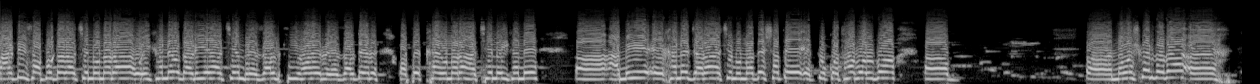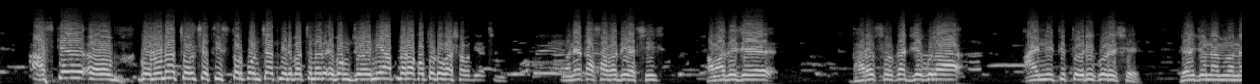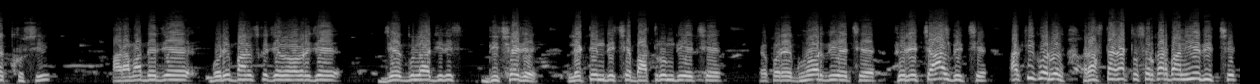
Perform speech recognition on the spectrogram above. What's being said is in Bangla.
পার্টি সাপোর্টার আছেন ওনারা, ওইখানেও দাঁড়িয়ে আছেন। রেজাল্ট কি হয়, রেজাল্টের অপেক্ষায় ওনারা আছেন ওইখানে আমি এখানে যারা আছেন ওনাদের সাথে একটু কথা বলব। নমস্কার দাদা। আজকে গণনা চলছে তিস্তর পঞ্চায়েত নির্বাচনের এবং জয় নিয়ে আপনারা কতটুকু আশাবাদী আছেন? অনেক আশাবাদী আছি। আমাদের যে ভারত সরকার যেগুলা আইন নীতি তৈরি করেছে, এর জন্য আমি অনেক খুশি। আর আমাদের যে গরিব মানুষকে যেভাবে যে যেগুলা জিনিস দিচ্ছে যে, লেট্রিন দিচ্ছে, বাথরুম দিয়েছে, তারপরে ঘর দিয়েছে ফ্রি চাল দিচ্ছে, আর কি করবে? রাস্তাঘাট তো সরকার বানিয়ে দিচ্ছে।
